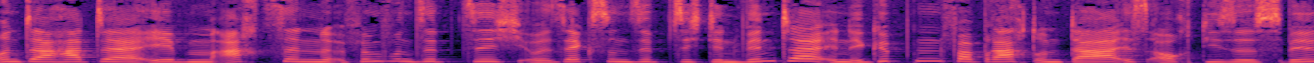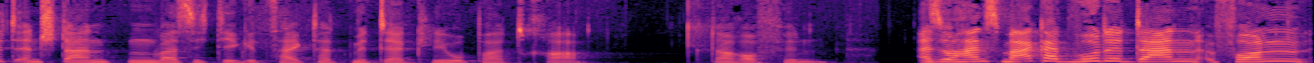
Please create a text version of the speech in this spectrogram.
und da hat er eben 1875, 76 den Winter in Ägypten verbracht und da ist auch dieses Bild entstanden, was ich dir gezeigt hat mit der Kleopatra. Daraufhin. Also Hans Markert wurde dann von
